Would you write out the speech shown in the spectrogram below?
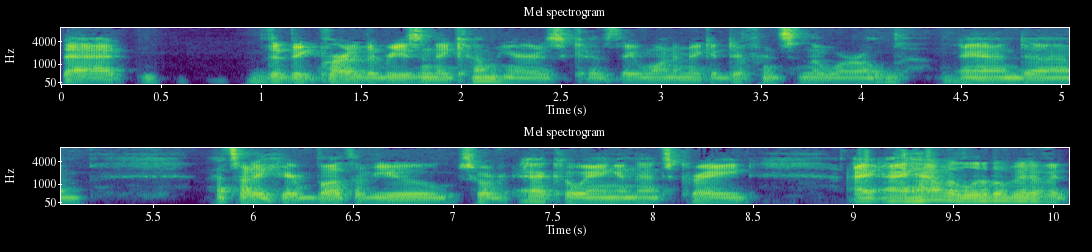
that the big part of the reason they come here is because they want to make a difference in the world, and um, that's how I hear both of you sort of echoing, and that's great. I, I have a little bit of a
